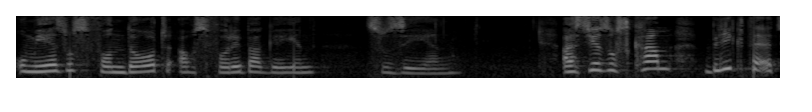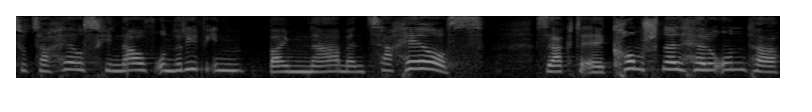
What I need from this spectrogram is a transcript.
um Jesus von dort aus vorübergehen zu sehen. Als Jesus kam, blickte er zu Zachäus hinauf und rief ihn beim Namen Zachäus, sagte er, komm schnell herunter,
